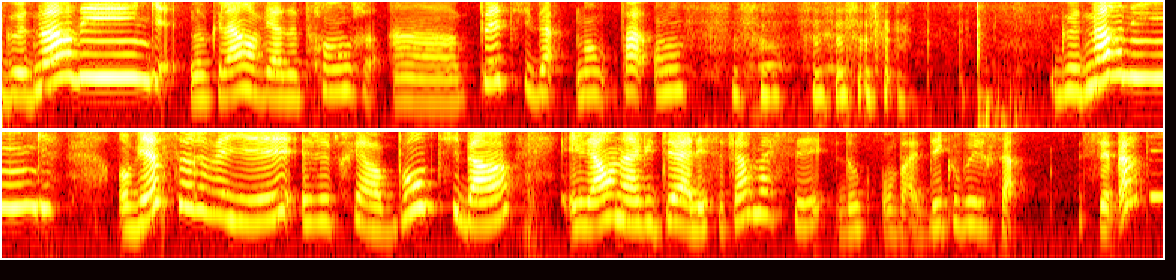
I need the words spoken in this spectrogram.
Good morning Donc là, on vient de prendre un petit bain. Non, pas on. Good morning On vient de se réveiller, j'ai pris un bon petit bain et là, on est invité à aller se faire masser. Donc, on va découvrir ça. C'est parti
